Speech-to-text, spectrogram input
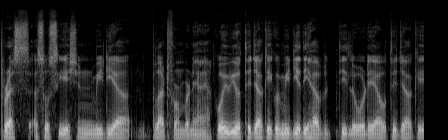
ਪ੍ਰੈਸ ਐਸੋਸੀਏਸ਼ਨ ਮੀਡੀਆ ਪਲੇਟਫਾਰਮ ਬਣਿਆ ਆ। ਕੋਈ ਵੀ ਉੱਥੇ ਜਾ ਕੇ ਕੋਈ ਮੀਡੀਆ ਦੀ ਹੈਲਪ ਦੀ ਲੋੜ ਆ, ਉੱਥੇ ਜਾ ਕੇ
